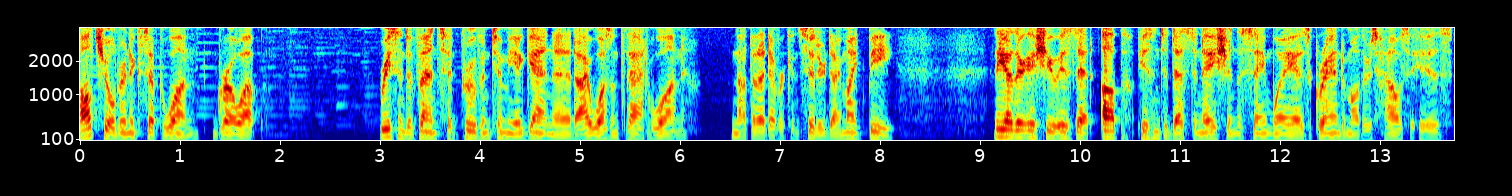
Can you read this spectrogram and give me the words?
All children except one grow up. Recent events had proven to me again that I wasn't that one. Not that I'd ever considered I might be. The other issue is that up isn't a destination the same way as grandmother's house is.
